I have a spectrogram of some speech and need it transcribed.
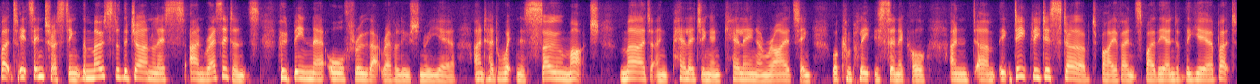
But it's interesting, the most of the journalists and residents who'd been there all through that revolutionary year and had witnessed so much murder and pillaging and killing and rioting were completely cynical and um, deeply disturbed by events by the end of the year. But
